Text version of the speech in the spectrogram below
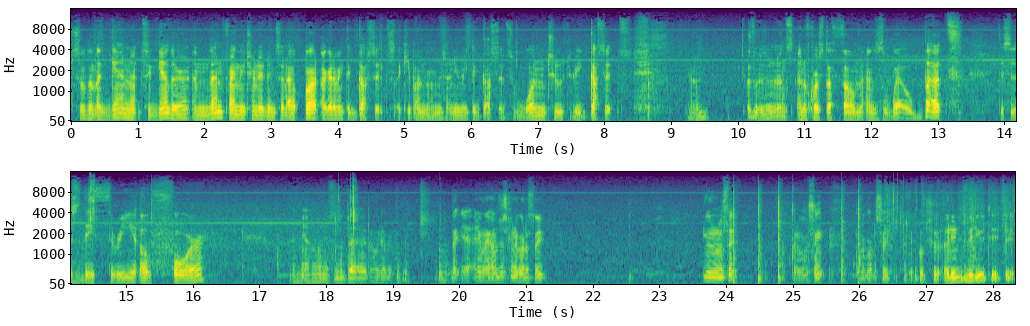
sew them again together and then finally turn it inside out. But I gotta make the gussets. I keep on remembering I need to make the gussets. One two three gussets. Um, and of course the thumb as well. But this is the three of four. And the other one is in the bag or whatever. But yeah anyway I'm just gonna go to sleep. You're gonna go to sleep? Gonna go to sleep gonna go to sleep I'm gonna go to sleep I didn't videotape it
